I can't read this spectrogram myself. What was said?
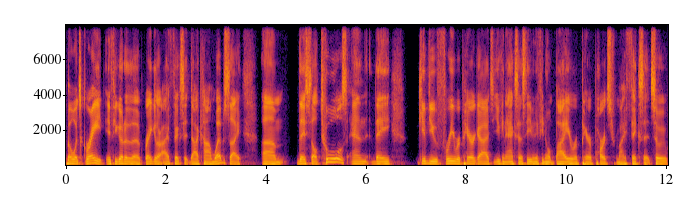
but what's great, if you go to the regular ifixit.com website, um, they sell tools and they give you free repair guides that you can access even if you don't buy your repair parts from iFixit. So Yep.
